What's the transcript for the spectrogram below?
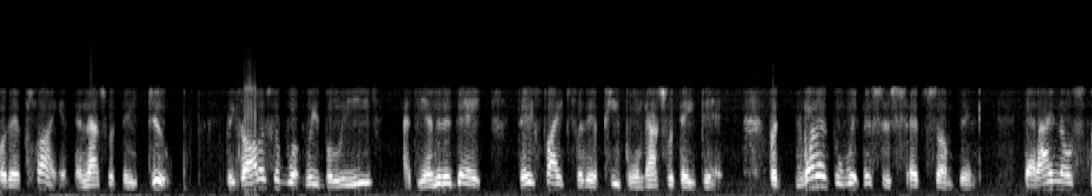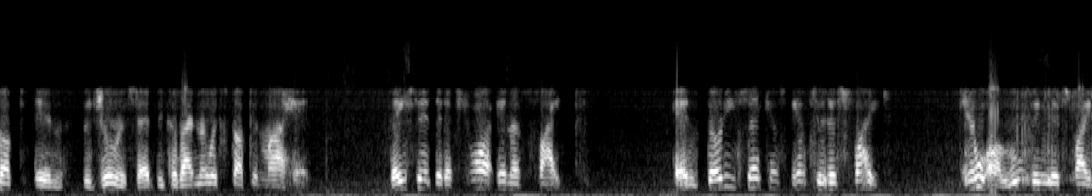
for their client, and that's what they do. Regardless of what we believe, at the end of the day, they fight for their people, and that's what they did. But one of the witnesses said something that I know stuck in the jury's head because I know it stuck in my head. They said that if you are in a fight and 30 seconds into this fight, you are losing this fight,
